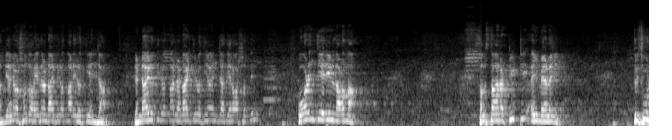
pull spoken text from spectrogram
അധ്യയന വർഷം എന്ന് പറയുന്നത് രണ്ടായിരത്തി ഇരുപത്തിനാല് ഇരുപത്തി അഞ്ചാണ് രണ്ടായിരത്തി ഇരുപത്തിനാല് രണ്ടായിരത്തി ഇരുപത്തി അഞ്ച് അധ്യയന വർഷത്തിൽ കോഴഞ്ചേരിയിൽ നടന്ന സംസ്ഥാന ടി ടി ഐ മേളയിൽ തൃശ്ശൂർ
